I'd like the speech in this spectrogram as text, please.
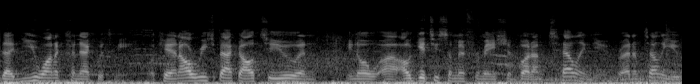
that you want to connect with me, okay? And I'll reach back out to you, and you know, uh, I'll get you some information. But I'm telling you, right? I'm telling you,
